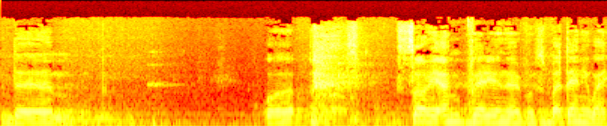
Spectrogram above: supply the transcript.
The uh, sorry, I'm very nervous, but anyway.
